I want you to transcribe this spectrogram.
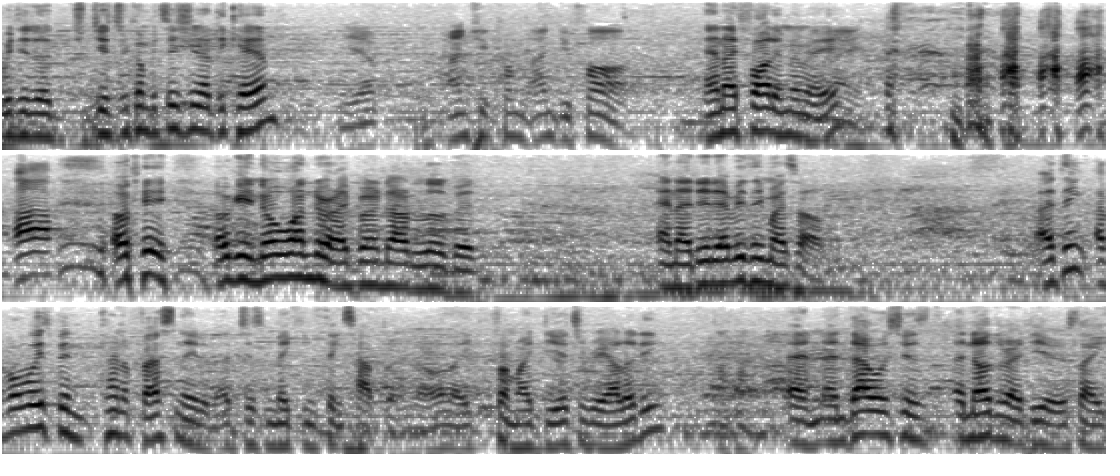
we did a jiu-jitsu competition at the camp. Yep. And you come and you fought. And I fought MMA. okay, okay, no wonder I burned out a little bit. And I did everything myself. I think I've always been kind of fascinated at just making things happen, you know, like from idea to reality. And and that was just another idea. It's like,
